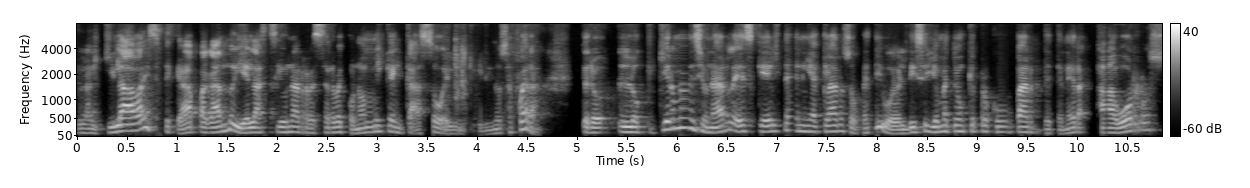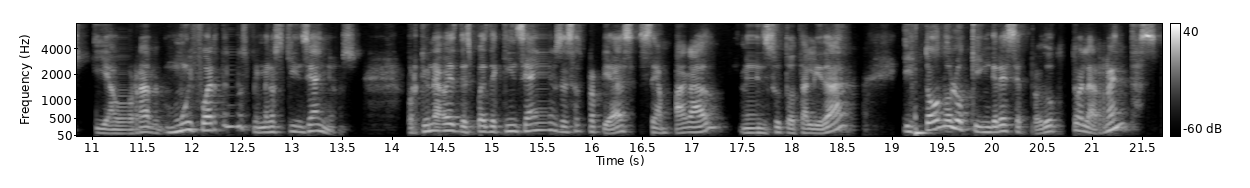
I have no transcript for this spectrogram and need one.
la alquilaba y se quedaba pagando y él hacía una reserva económica en caso el inquilino se fuera. Pero lo que quiero mencionarle es que él tenía claro su objetivo. Él dice, yo me tengo que preocupar de tener ahorros y ahorrar muy fuerte en los primeros 15 años. Porque una vez después de 15 años, esas propiedades se han pagado en su totalidad y todo lo que ingrese producto de las rentas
